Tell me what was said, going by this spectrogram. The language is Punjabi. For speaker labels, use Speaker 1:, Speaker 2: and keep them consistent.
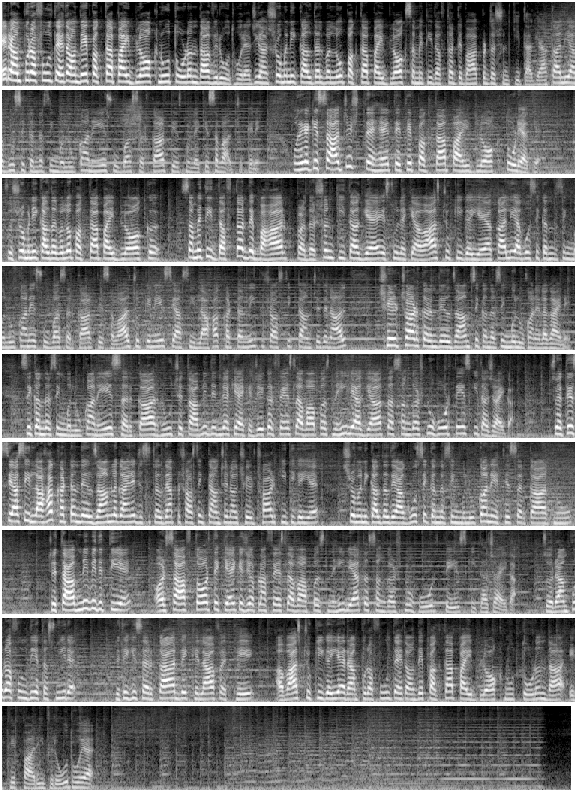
Speaker 1: ਇਹ ਰਾਮਪੁਰਾ ਫੂਲ ਤਹਿਤ ਆਉਂਦੇ ਪਕਤਾ ਬਲਾਕ ਨੂੰ ਤੋੜਨ ਦਾ ਵਿਰੋਧ ਹੋ ਰਿਹਾ ਜੀ ਹਾਂ, ਸ਼੍ਰੋਮਣੀ ਅਕਾਲੀ ਦਲ ਵੱਲੋਂ ਪਕਤਾ ਪਾਈ ਬਲਾਕ ਸਮਿਤੀ ਦਫ਼ਤਰ ਦੇ ਬਾਹਰ ਪ੍ਰਦਰਸ਼ਨ ਕੀਤਾ ਗਿਆ। ਅਕਾਲੀ ਆਗੂ ਸਿਕੰਦਰ ਸਿੰਘ ਮਲੂਕਾ ਨੇ ਸੂਬਾ ਸਰਕਾਰ ਤੇ ਇਸ ਨੂੰ ਲੈ ਕੇ ਸਵਾਲ ਚੁੱਕੇ ਨੇ। ਉਹਨੇ ਕਿਹਾ ਕਿ ਸਾਜ਼ਿਸ਼ ਤਹਿਤ ਇੱਥੇ ਪਕਤਾ ਪਾਈ ਬਲਾਕ ਤੋੜਿਆ ਗਿਆ ਸੋ ਸ਼੍ਰੋਮਣੀ ਅਕਾਲੀ ਦਲ ਵੱਲੋਂ ਪਕਤਾ ਪਾਈ ਬਲਾਕ ਸਮਿਤੀ ਦਫ਼ਤਰ ਦੇ ਬਾਹਰ ਪ੍ਰਦਰਸ਼ਨ ਕੀਤਾ ਗਿਆ ਹੈ ਇਸ ਨੂੰ ਲੈ ਕੇ ਆਵਾਜ਼ ਚੁੱਕੀ ਗਈ ਹੈ ਅਕਾਲੀ ਆਗੂ ਸਿਕੰਦਰ ਸਿੰਘ ਮਲੂਕਾ ਨੇ ਸੂਬਾ ਸਰਕਾਰ ਤੇ ਸਵਾਲ ਚੁੱਕੇ ਨੇ ਸਿਆਸੀ ਲਾਹਾ ਖੱਟਣ ਲਈ ਪ੍ਰਸ਼ਾਸਨਿਕ ਢਾਂਚੇ ਦੇ ਨਾਲ ਛੇੜਛਾੜ ਕਰਨ ਦੇ ਇਲਜ਼ਾਮ ਸਿਕੰਦਰ ਸਿੰਘ ਮਲੂਕਾ ਨੇ ਲਗਾਏ ਨੇ ਸਿਕੰਦਰ ਸਿੰਘ ਮਲੂਕਾ ਨੇ ਸਰਕਾਰ ਨੂੰ ਚੇਤਾਵਨੀ ਦਿੰਦਿਆਂ ਕਿਹਾ ਕਿ ਜੇਕਰ ਫੈਸਲਾ ਵਾਪਸ ਨਹੀਂ ਲਿਆ ਗਿਆ ਤਾਂ ਸੰਘਰਸ਼ ਨੂੰ ਹੋਰ ਤੇਜ਼ ਕੀਤਾ ਜਾਏਗਾ ਸੋ ਇੱਥੇ ਸਿਆਸੀ ਲਾਹਾ ਖੱਟਣ ਦੇ ਇਲਜ਼ਾਮ ਲਗਾਏ ਨੇ ਜਿਸ ਦੇ ਚਲਦਿਆਂ ਪ੍ਰਸ਼ਾਸਨਿਕ ਢਾਂਚੇ ਨਾਲ ਛੇੜਛਾੜ ਕੀਤੀ ਗਈ ਹੈ ਸ਼੍ਰੋਮਣੀ ਅਕਾਲੀ ਦਲ ਦੇ ਆਗੂ ਸਿਕੰਦਰ ਸਿੰਘ ਮਲੂਕਾ ਨੇ ਇੱਥੇ ਸਰਕਾਰ ਨੂੰ ਚੇਤਾਵਨੀ ਵੀ ਦਿੱਤੀ ਹੈ ਔਰ ਸਾਫ਼ ਤੌਰ ਤੇ ਕਿਹਾ ਹੈ ਕਿ ਜੇ ਆਪਣਾ ਫੈਸਲਾ ਵਾਪਸ ਨਹੀਂ ਲਿਆ ਤਾਂ ਸੰਘਰਸ਼ ਨੂੰ ਹੋਰ ਤੇਜ਼ ਕੀਤਾ ਜਾਏਗਾ ਸੋ ਰਾਮਪੁਰਾ ਫੂਲ ਦੀ ਇਹ ਤਸਵੀਰ ਹੈ ਜਿੱਥੇ ਕਿ ਸਰਕਾਰ ਦੇ ਖਿਲਾਫ ਇੱਥੇ ਆਵਾਜ਼ ਚੁੱਕੀ ਗਈ ਹੈ ਰਾਮਪੁਰਾ ਫੂਲ ਤਹਿਤ ਆਉਂਦੇ ਭਗਤਾ ਪਾਈ ਬਲਾਕ ਨੂੰ ਤੋੜਨ ਦਾ ਇੱਥੇ ਭਾਰੀ ਵਿਰੋਧ ਹੋਇਆ ਹੈ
